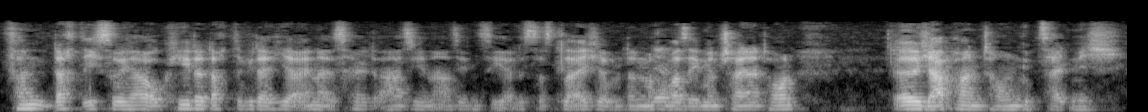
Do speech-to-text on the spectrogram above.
fand, dachte ich so, ja, okay, da dachte wieder hier einer ist halt Asien, Asien ist eh alles das gleiche und dann machen Ja. wir es eben in Chinatown. Äh, Japan-Town gibt's halt nicht.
